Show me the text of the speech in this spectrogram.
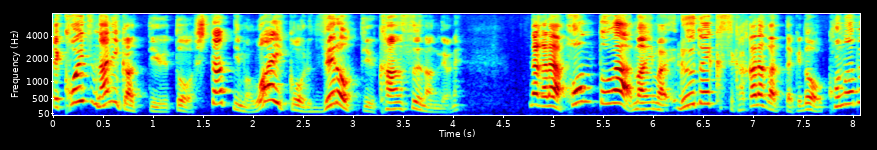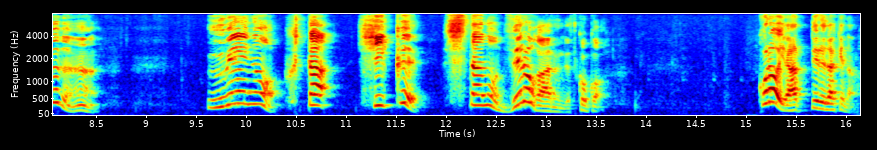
でこいつ何かっていうと下って今 y イコール0っていう関数なんだよね。だから本当はまあ今ルート x 書かなかったけどこの部分上の蓋引く下の0があるんですここ。これをやってるだけなの。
